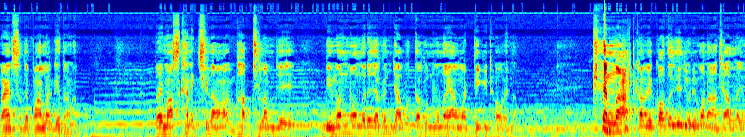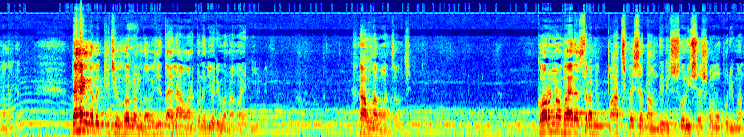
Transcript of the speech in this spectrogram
পায়ের সাথে পা লাগিয়ে দাঁড়ান প্রায় মাসখানেক ছিলাম আমি, ভাবছিলাম যে বিমানবন্দরে যখন যাব তখন মনে হয় আমার টিকিট হবে না। কেন আটকাবে? কত যে জরিমানা আছে, আল্লাহ ভালো জানে। দেখা গেল কিছু হলো না বলছি তাহলে আমার কোনো জরিমানা হয়নি। আল্লাহ বাঁচাচ্ছে। করোনা ভাইরাসের আমি পাঁচ পয়সা দাম দিইনি সরিষা সম পরিমাণ।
